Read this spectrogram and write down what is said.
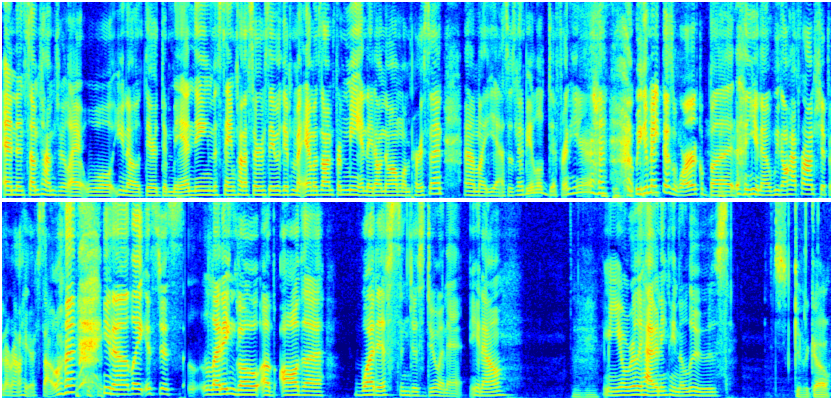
And then sometimes they're like, well, you know, they're demanding the same kind of service they would get from Amazon from me and they don't know I'm one person. And I'm like, yeah, so it's going to be a little different here. we can make this work, but, you know, we don't have prime shipping around here. So, you know, like it's just letting go of all the what ifs and just doing it, you know? Mm-hmm. I mean, you don't really have anything to lose. Let's give it a go.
